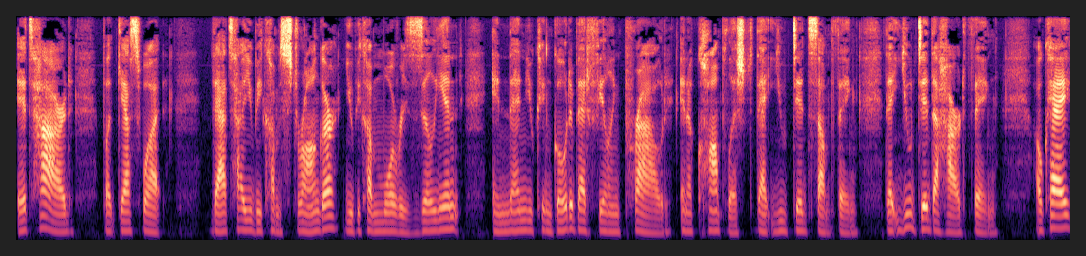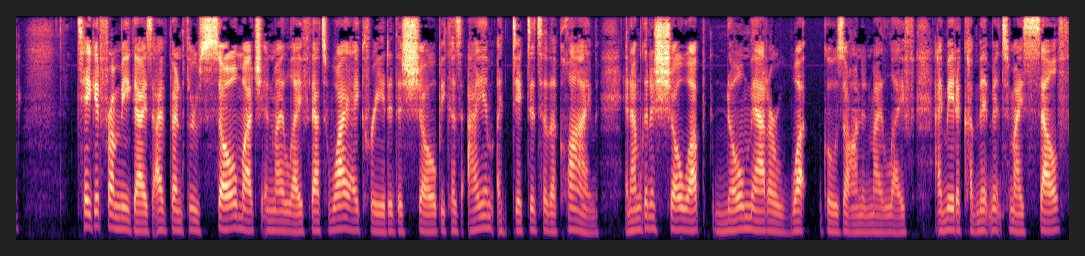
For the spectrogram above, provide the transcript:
It's hard, but guess what? That's how you become stronger, you become more resilient, and then you can go to bed feeling proud and accomplished that you did something, that you did the hard thing. Okay? Take it from me, guys. I've been through so much in my life. That's why I created this show because I am addicted to the climb and I'm going to show up no matter what goes on in my life. I made a commitment to myself,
